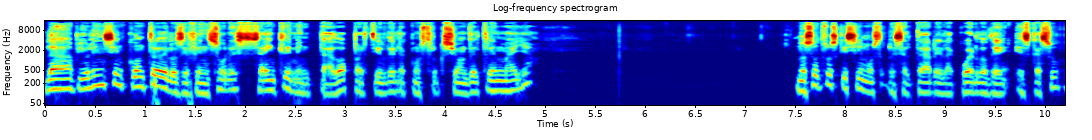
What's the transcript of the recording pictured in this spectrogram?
La violencia en contra de los defensores se ha incrementado a partir de la construcción del tren Maya. Nosotros quisimos resaltar el acuerdo de Escazú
